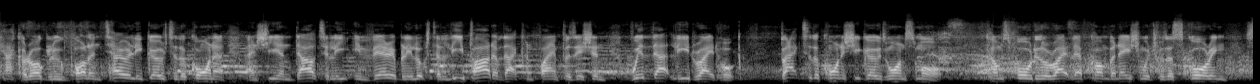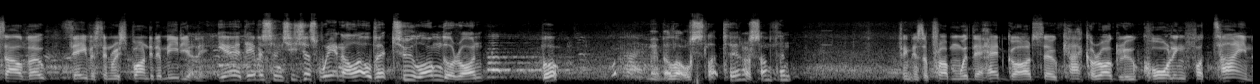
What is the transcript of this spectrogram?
Kakaroglu voluntarily goes to the corner, and she undoubtedly, invariably looks to leap out of that confined position with that lead right hook. Back to the corner she goes once more. Comes forward with a right-left combination, which was a scoring salvo. Davison responded immediately. Yeah, Davison, she's just waiting a little bit too long though, Ron. But maybe a little slip there or something. I think there's a problem with the head guard, so Kakaroglu calling for time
